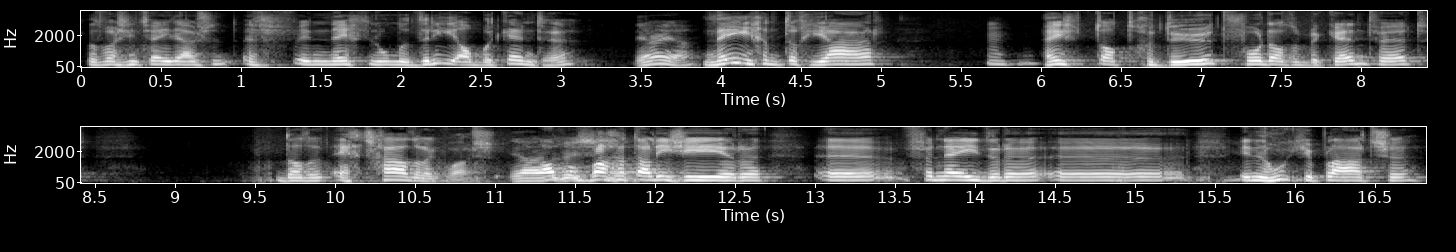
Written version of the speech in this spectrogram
Dat was in, 2000, eh, in 1903 al bekend, hè? Ja, ja. 90 jaar Mhm. heeft dat geduurd voordat het bekend werd dat het echt schadelijk was. Ja, Allemaal is, eh, bagatelliseren, eh, vernederen, eh, in een hoekje plaatsen.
